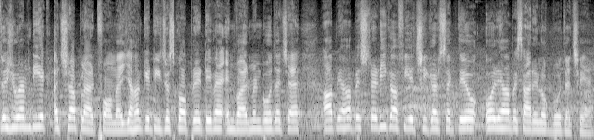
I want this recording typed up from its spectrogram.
तो यूएमटी एक अच्छा प्लेटफॉर्म है। यहाँ के टीचर्स कोऑपरेटिव हैं इन्वायरमेंट बहुत अच्छा है। आप यहाँ पे स्टडी काफ़ी अच्छी कर सकते हो और यहाँ पे सारे लोग बहुत अच्छे हैं।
